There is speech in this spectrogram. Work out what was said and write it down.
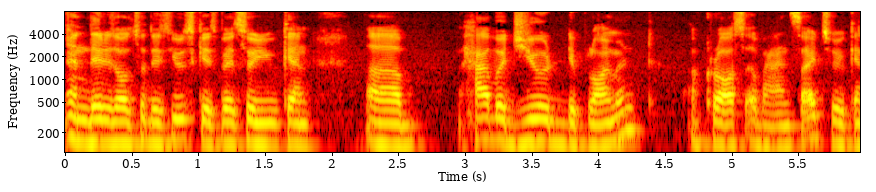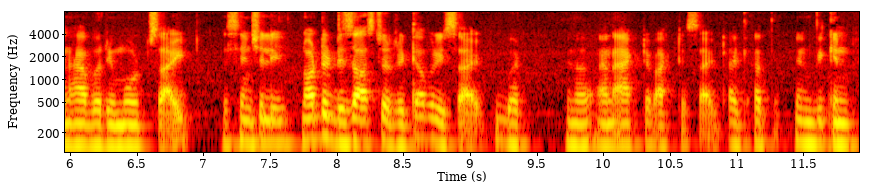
And there is also this use case where so you can uh, have a Geode deployment across a WAN site, so you can have a remote site, essentially not a disaster recovery site, but you know an active active site. Like and we can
